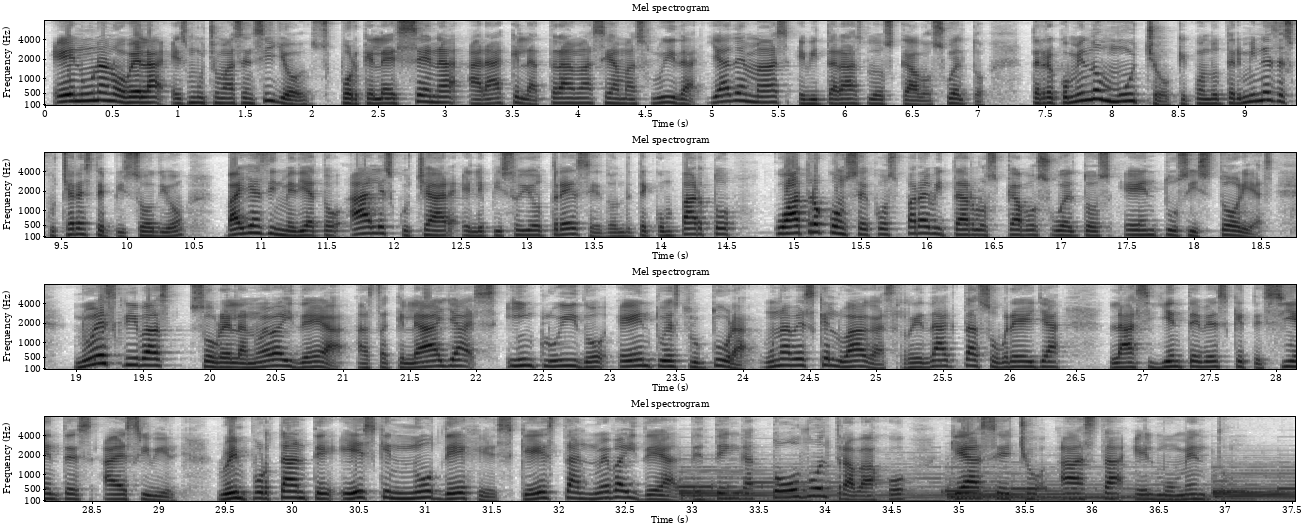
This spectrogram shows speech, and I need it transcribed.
En una novela es mucho más sencillo, porque la escena hará que la trama sea más fluida y además evitarás los cabos sueltos. Te recomiendo mucho que cuando termines de escuchar este episodio, vayas de inmediato al escuchar el episodio 13, donde te comparto cuatro consejos para evitar los cabos sueltos en tus historias. No escribas sobre la nueva idea hasta que la hayas incluido en tu estructura. Una vez que lo hagas, redacta sobre ella la siguiente vez que te sientes a escribir. Lo importante es que no dejes que esta nueva idea detenga todo el trabajo que has hecho hasta el momento.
